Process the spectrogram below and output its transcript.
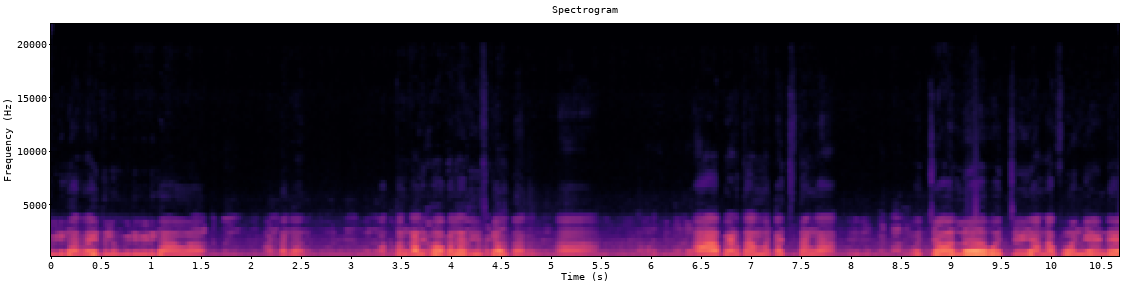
విడిగా రైతులు విడివిడిగా. అట్ట కాదు. మొత్తం కలిపి ఒకళ్ళే తీసుకెళ్తారు. పెడతానన్న ఖచ్చితంగా. వచ్చేవాళ్ళు వచ్చి అన్న ఫోన్ చేయండి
